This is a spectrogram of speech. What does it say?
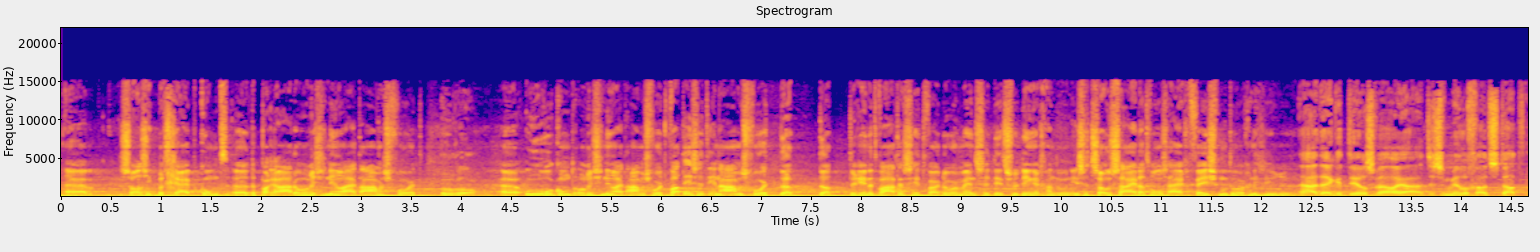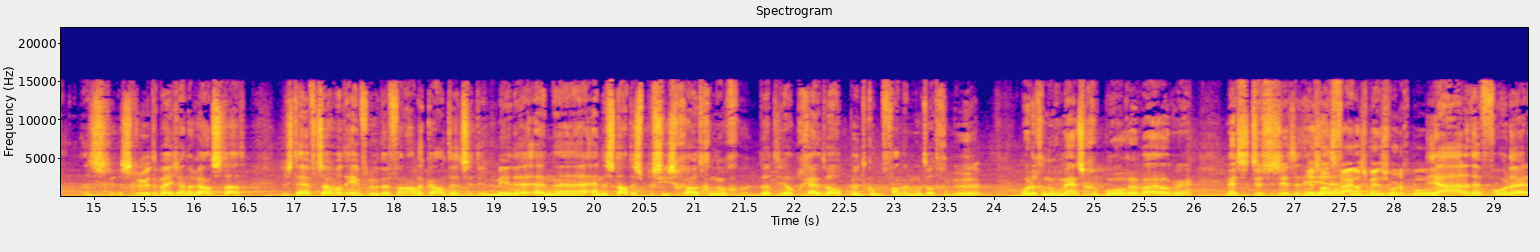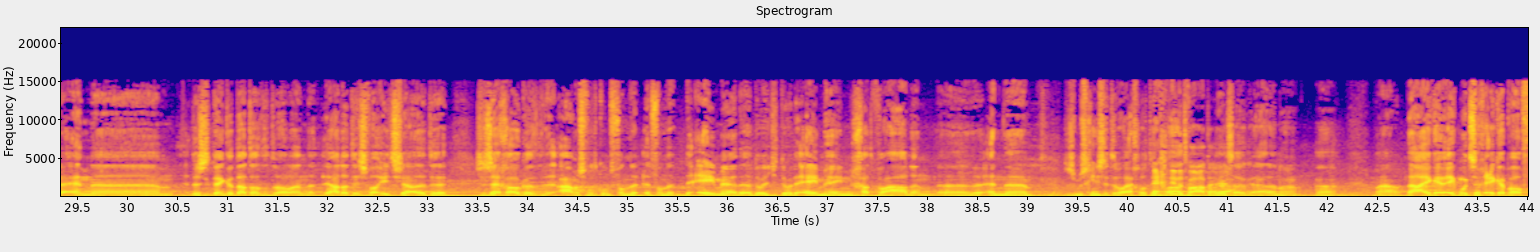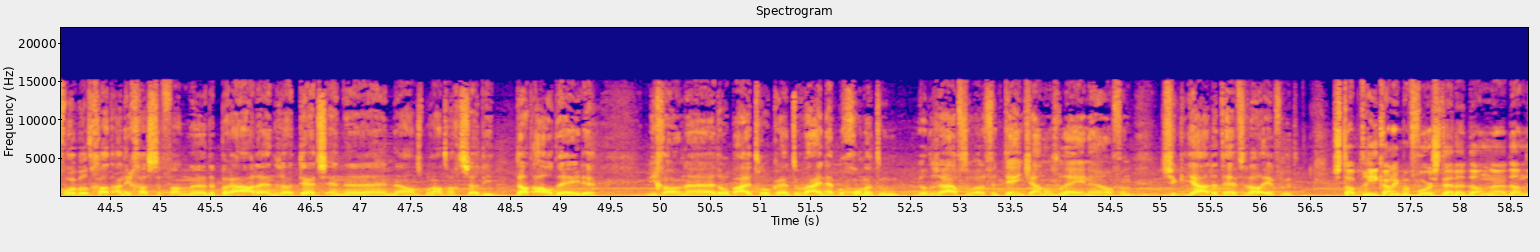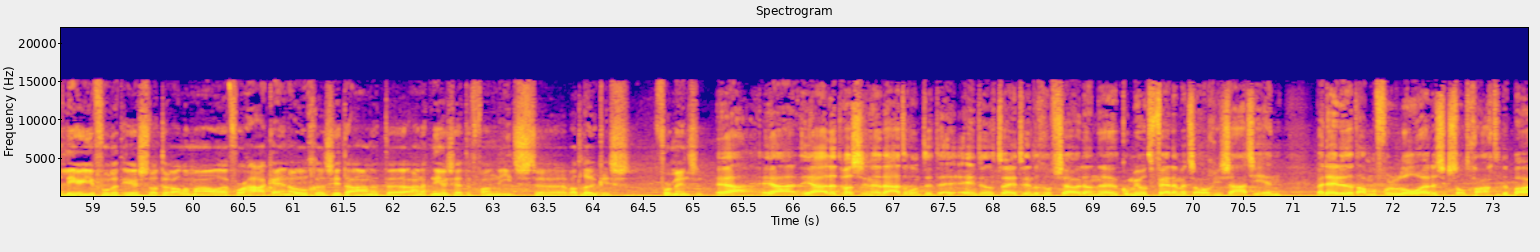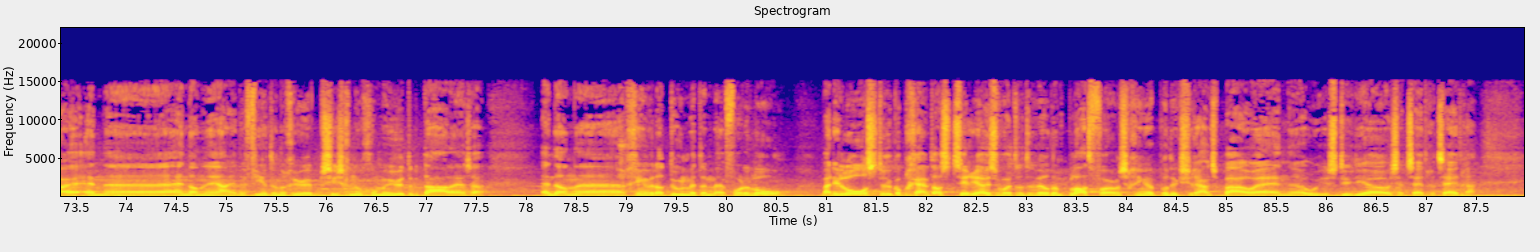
zoals ik begrijp, komt de Parade origineel uit Amersfoort. Oerol. Oerol komt origineel uit Amersfoort. Wat is het in Amersfoort dat, dat er in het water zit waardoor mensen dit soort dingen gaan doen? Is het zo saai dat we ons eigen feestje moeten organiseren? Nou, ik denk het deels wel, ja. Het is een middelgrote stad. Het sch- schuurt een beetje aan de randstad. Dus het heeft zo wat invloeden van alle kanten. Het zit in het midden en, eh, en de stad is precies groot genoeg... dat je op een gegeven moment wel op het punt komt van er moet wat gebeuren. worden genoeg mensen geboren waar ook weer mensen tussen zitten. Die, Het is altijd eh, fijn als mensen worden geboren. ja, dat heeft voordelen. En, ehm, dus ik denk dat dat altijd wel een... Ja, dat is wel iets, ja. Dat, eh, ze zeggen ook dat Amersfoort komt van de, van de, de Eem, hè. Dat je door de Eem heen gaat waden. Eh, en, eh, dus misschien zit er wel echt wat in Echt in het water, Dat ja? zou ik-. Ja. Maar, ja. Nou, ik, ik moet zeggen, ik heb wel een voorbeeld gehad aan die gasten van eh, de Parade en zo. Terts en, eh, en Hans Brandwacht zo, die dat al deden. Die gewoon eh, erop uittrokken. En toen wij net begonnen, toen wilden zij af en toe wel even een tentje aan ons lenen. Of een, dus ja, dat heeft wel invloed. Stap 3 kan ik me voorstellen, dan, dan leer je voor het eerst wat er allemaal voor haken en ogen zitten aan het, aan het neerzetten van iets wat leuk is voor mensen. Ja, ja, ja, dat was inderdaad rond het 21, 22 of zo. Dan eh, kom je wat verder met zo'n organisatie. En wij deden dat allemaal voor de lol. Hè. Dus ik stond gewoon achter de bar. En, eh, en dan ja, de 24 uur, precies genoeg om mijn huur te betalen en zo. En dan eh, gingen we dat doen met hem voor de lol. Maar die lol is natuurlijk op een gegeven moment als het serieuzer wordt. Want we wilden een platform, ze gingen productieruimtes bouwen en studio's, et cetera, et cetera.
